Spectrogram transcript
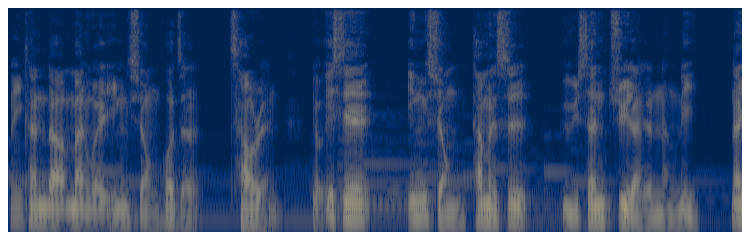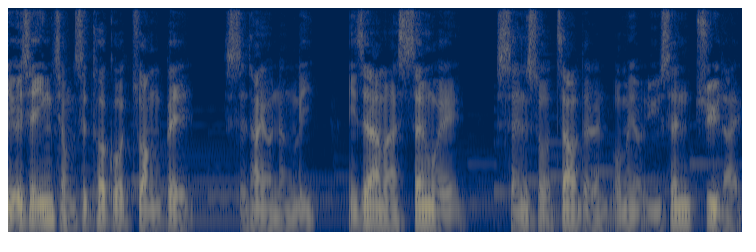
你看到漫威英雄或者超人，有一些英雄他们是与生俱来的能力，那有一些英雄是透过装备使他有能力，你知道吗？身为神所造的人，我们有与生俱来，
